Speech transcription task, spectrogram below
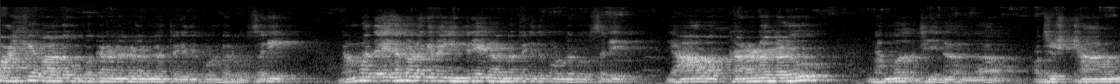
ಬಾಹ್ಯವಾದ ಉಪಕರಣಗಳನ್ನು ತೆಗೆದುಕೊಂಡರೂ ಸರಿ, ನಮ್ಮ ದೇಹದೊಳಗಿನ ಇಂದ್ರಿಯಗಳನ್ನು ತೆಗೆದುಕೊಂಡರೂ ಸರಿ, ಯಾವ ಕರಣಗಳು ನಮ್ಮ ಅಧೀನ ಅಲ್ಲ ಅಧಿಷ್ಠಾನಂ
